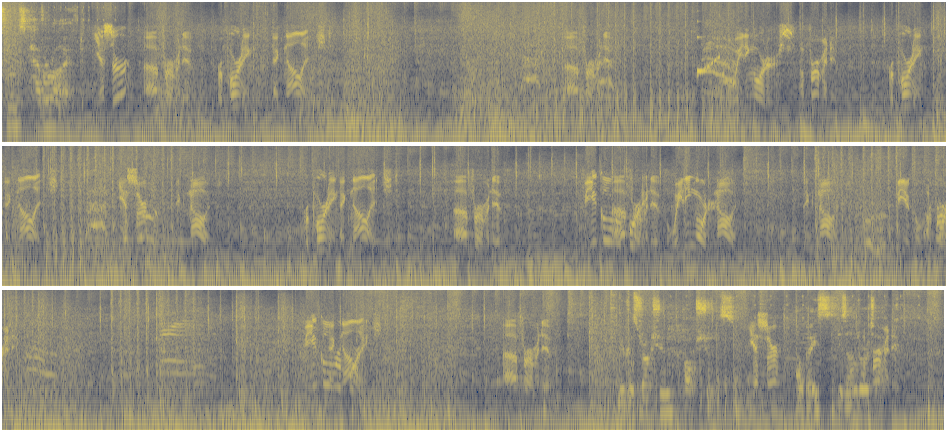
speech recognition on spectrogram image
Reinforcements have arrived. Yes, sir. Affirmative. Reporting. Acknowledged. Affirmative. Awaiting orders. Affirmative. Reporting. Acknowledged. Yes, sir. Acknowledged. Reporting. Acknowledged. Affirmative. Vehicle affirmative. Awaiting order. Acknowledged. Acknowledged. Vehicle. Affirmative. Vehicle acknowledged. Affirmative. New construction options. Yes, sir. Our base is under attack.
